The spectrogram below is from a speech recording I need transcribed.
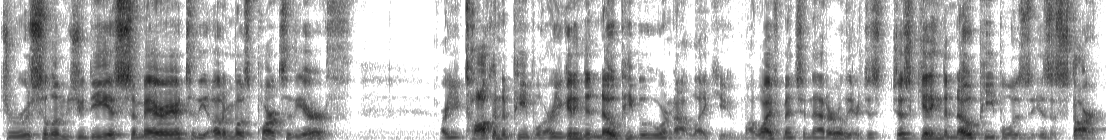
Jerusalem, Judea, Samaria, to the uttermost parts of the earth? Are you talking to people? Are you getting to know people who are not like you? My wife mentioned that earlier. Just just getting to know people is, is a start.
